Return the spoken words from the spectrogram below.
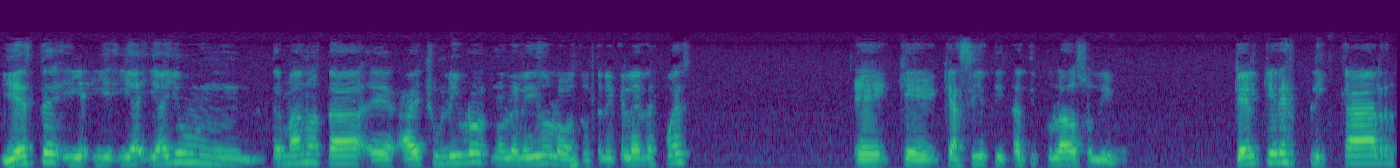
Y este, y, y, y hay un, este hermano está, eh, ha hecho un libro, no lo he leído, lo, lo que leer después, eh, que, que, así ha titulado su libro. Que él quiere explicar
